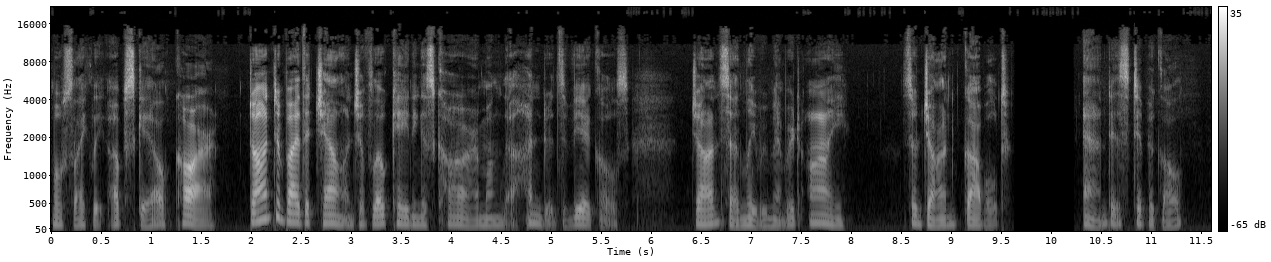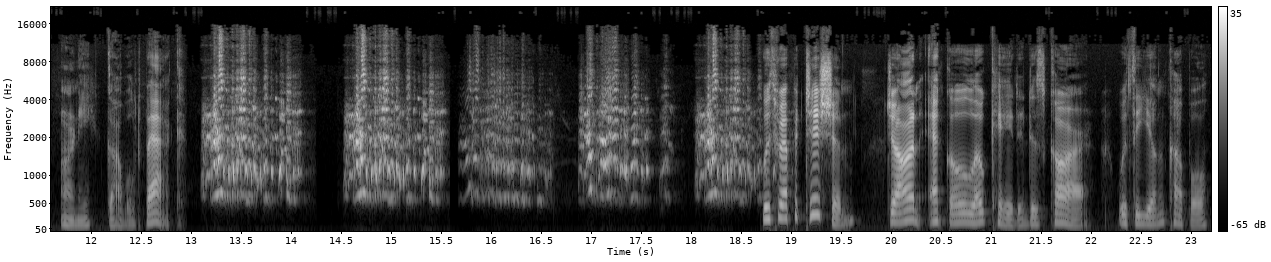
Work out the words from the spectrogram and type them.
most likely upscale, car. Daunted by the challenge of locating his car among the hundreds of vehicles, John suddenly remembered Arnie. So John gobbled. And, as typical, Arnie gobbled back. With repetition, John echolocated his car, with the young couple,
